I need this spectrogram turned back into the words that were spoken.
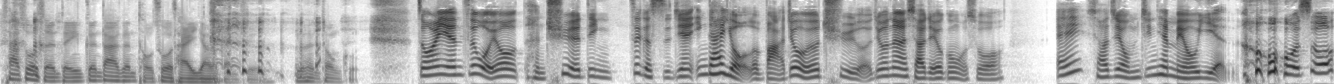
下错层等于跟大家跟投错胎一样的感觉。也很痛苦。总而言之，我又很确定这个时间应该有了吧？就我又去了，就那个小姐又跟我说：“哎、欸，小姐，我们今天没有演。”我说：“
